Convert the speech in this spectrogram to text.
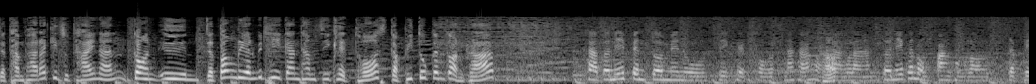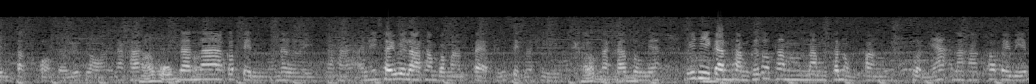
จะทำภารกิจสุดท้ายนั้น ก่อนอื่นจะต้องเรียนวิธีการทำ Secret Toast กับพี่ตุ๊กกันก่อนครับ ค่ะ ตัวนี้เป็นตัวเมนู Secret Toast นะคะของครับทางร้าน ตัวนี้ขนมปังของเราจะเป็นตัดขอบแล้วเรียบร้อยนะคะ ครับผมด้านหน้าก็เป็นเนยนะคะ อันนี้ใช้เวลาทำประมาณ 8-10 นาทีครับนะคะ ตรงเนี้ยวิธีการทำคือต้องทำนำขนมปังส่วนเนี้ยนะคะ เข้าไปเวฟ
